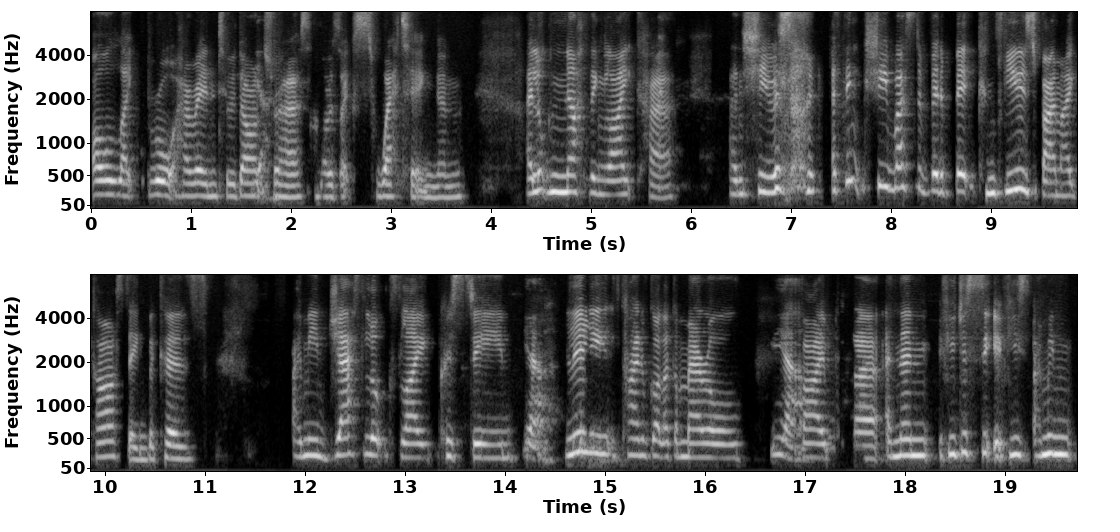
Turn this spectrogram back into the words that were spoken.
Ol like brought her into a dance yeah. rehearsal. I was like sweating and I looked nothing like her. And she was like, I think she must have been a bit confused by my casting because I mean, Jess looks like Christine. Yeah. Lily's kind of got like a Meryl yeah vibe and then if you just see if you i mean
